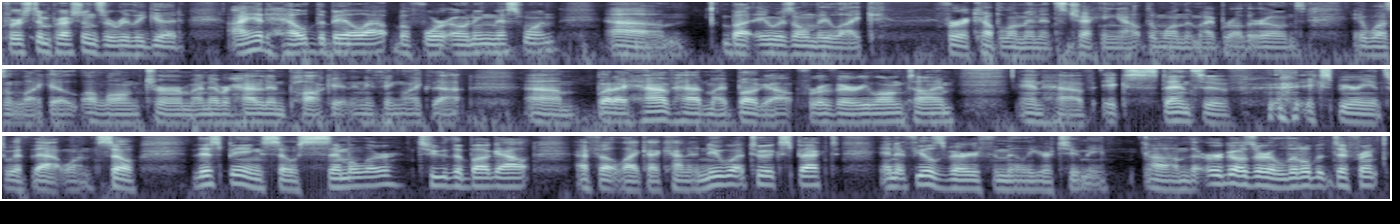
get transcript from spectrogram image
first impressions are really good. I had held the bail out before owning this one um, but it was only like for a couple of minutes checking out the one that my brother owns. It wasn't like a, a long term. I never had it in pocket, anything like that. Um, but I have had my bug out for a very long time and have extensive experience with that one. So this being so similar to the bug out, I felt like I kind of knew what to expect and it feels very familiar to me. Um, the ergos are a little bit different.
